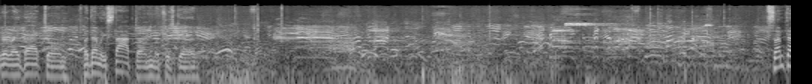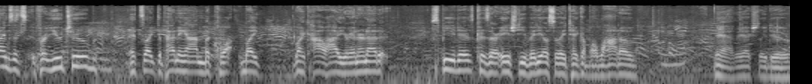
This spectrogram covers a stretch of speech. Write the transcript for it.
Went right back to him, but then we stopped him, which was good. Sometimes it's for YouTube. It's like depending on the like like how high your internet speed is because they're HD video, so they take up a lot of. Yeah, they actually do.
